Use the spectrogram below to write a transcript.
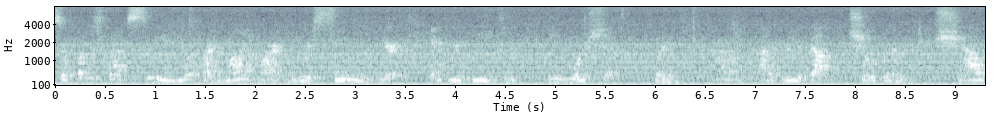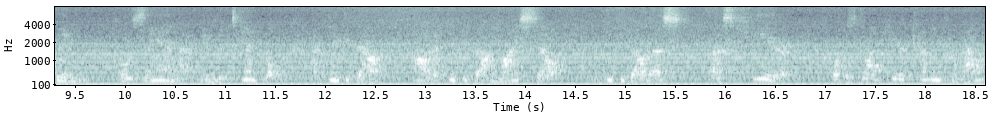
So what does God see in your heart, my heart, when we're singing here every week in, in worship? When um, I read about children shouting Hosanna in the temple, I think about God, I think about myself, I think about us, us here. What does God hear coming from our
